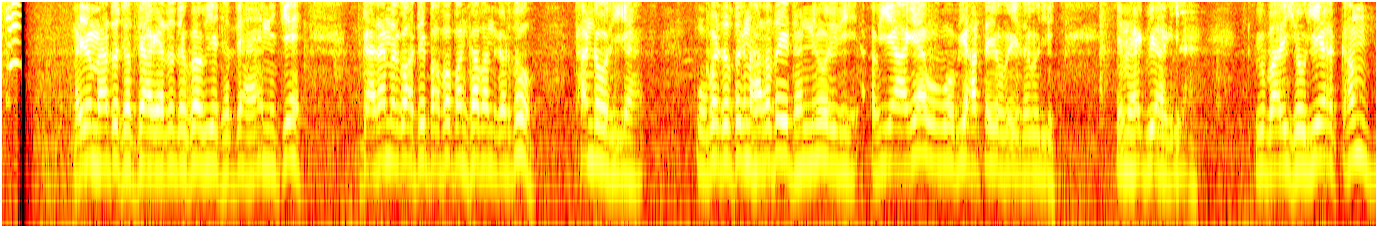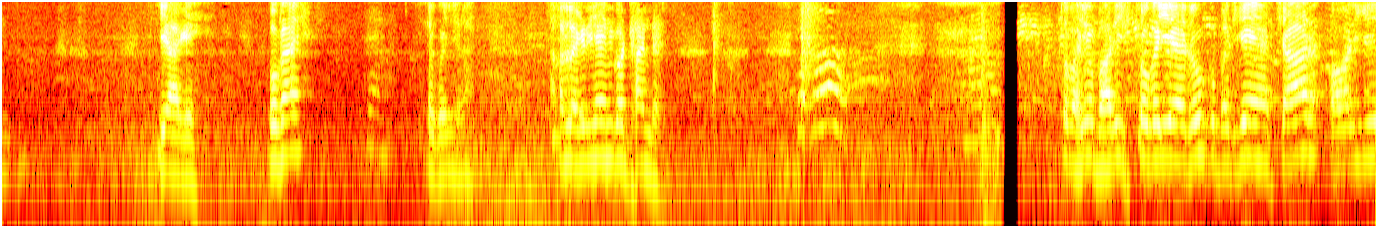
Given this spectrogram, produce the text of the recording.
है। भाइयों मैं तो छत से आ गया था देखो अब ये छत से आए नीचे। कह रहा है मेरे को आते पापा पंखा बंद कर दो ठंड हो रही है। ऊपर जब तक नहा रहा था ये ठंड नहीं हो रही थी। अब ये आ गया वो वो भी आते ही हो गई देखो जी। ये महक भी आ गई है क्योंकि बारिश हो गई है कम। ये आ गए वो कहाँ है? देखो ये अब लग रही है इनको ठंड। चलो। तो भाइयों बारिश तो गई है रुक बज गए हैं चार और ये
